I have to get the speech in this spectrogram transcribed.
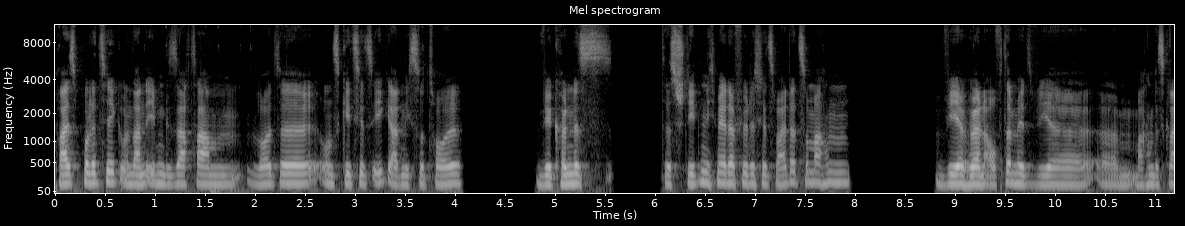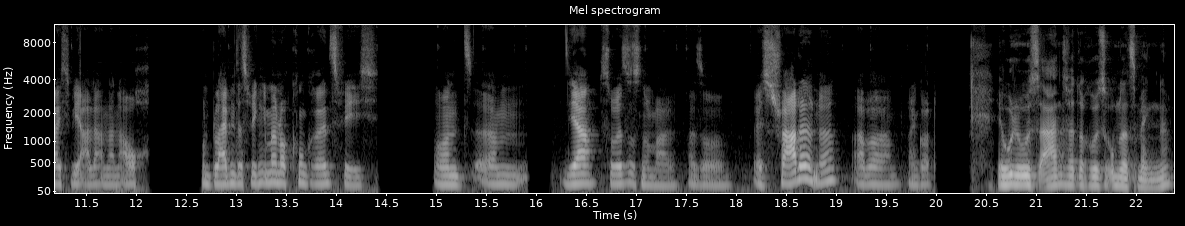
Preispolitik und dann eben gesagt haben, Leute, uns geht's jetzt eh gerade nicht so toll. Wir können das, das steht nicht mehr dafür, das jetzt weiterzumachen. Wir hören auf damit, wir ähm, machen das gleiche wie alle anderen auch und bleiben deswegen immer noch konkurrenzfähig. Und ähm, ja, so ist es nun mal. Also, es ist schade, ne? Aber mein Gott. Ja, gut, in den USA haben es halt auch größere Umsatzmengen, ne?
